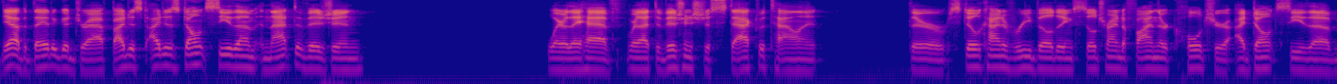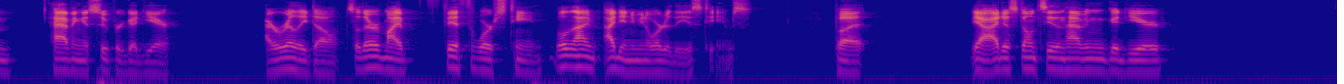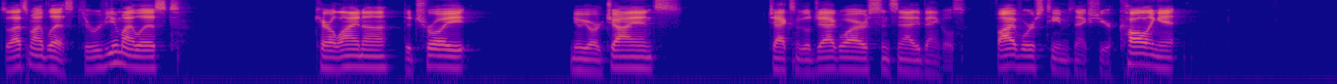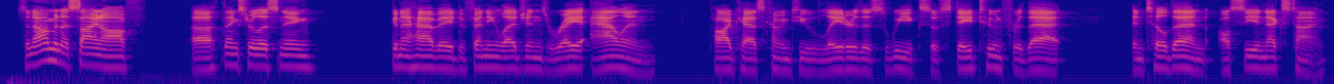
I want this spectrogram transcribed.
Yeah, but they had a good draft. I just I just don't see them in that division where they have where that division's just stacked with talent. They're still kind of rebuilding, still trying to find their culture. I don't see them having a super good year. I really don't. So they're my fifth worst team. Well, I, I didn't even order these teams. But yeah, I just don't see them having a good year. So that's my list. To review my list Carolina, Detroit, New York Giants, Jacksonville Jaguars, Cincinnati Bengals. Five worst teams next year. Calling it. So now I'm going to sign off. Uh, thanks for listening. Going to have a Defending Legends Ray Allen podcast coming to you later this week. So stay tuned for that. Until then, I'll see you next time.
